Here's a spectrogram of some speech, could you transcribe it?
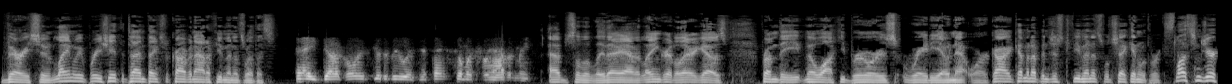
very soon. Lane, we appreciate the time. Thanks for carving out a few minutes with us. Hey, Doug, always good to be with you. Thanks so much for having me. Absolutely. There you have it. Lane Grindle, there he goes from the Milwaukee Brewers Radio Network. All right, coming up in just a few minutes, we'll check in with Rick Schlesinger,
